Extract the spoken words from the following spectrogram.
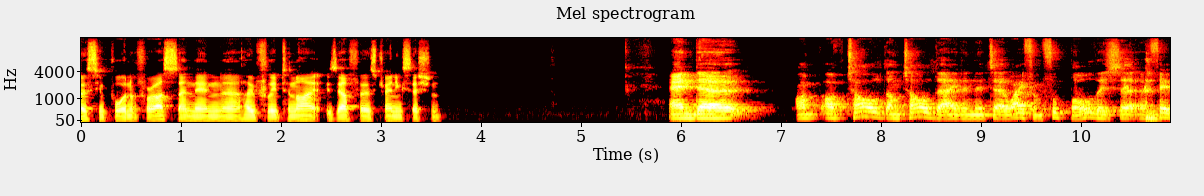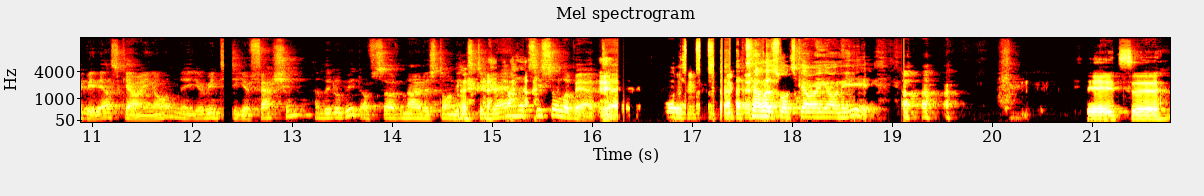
most important for us. And then uh, hopefully tonight is our first training session. And uh, I'm, I'm, told, I'm told, Ajdin, that away from football, there's a, a, fair bit else going on. You're into your fashion a little bit. I've, I've noticed on Instagram. What's this all about? Uh, tell, us, uh, tell, us, what's going on here. yeah, it's a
